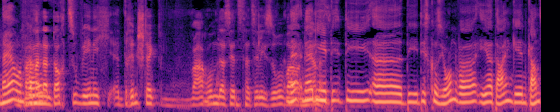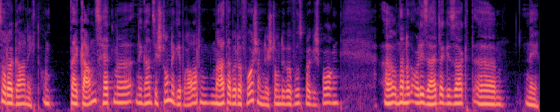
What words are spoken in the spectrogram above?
Naja, Und, und weil, weil- man dann doch zu wenig äh, drinsteckt, warum das jetzt tatsächlich so war. Ne, nicht die, die, die, äh, die Diskussion war eher dahingehend, ganz oder gar nicht. Und bei ganz hätten wir eine ganze Stunde gebraucht und man hat aber davor schon eine Stunde über Fußball gesprochen. Äh, und dann hat Olli Seidler gesagt, äh, nee,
